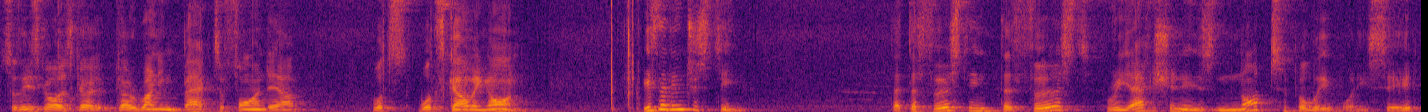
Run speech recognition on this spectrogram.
So these guys go, go running back to find out what's, what's going on. Isn't it interesting that the first, thing, the first reaction is not to believe what he said?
